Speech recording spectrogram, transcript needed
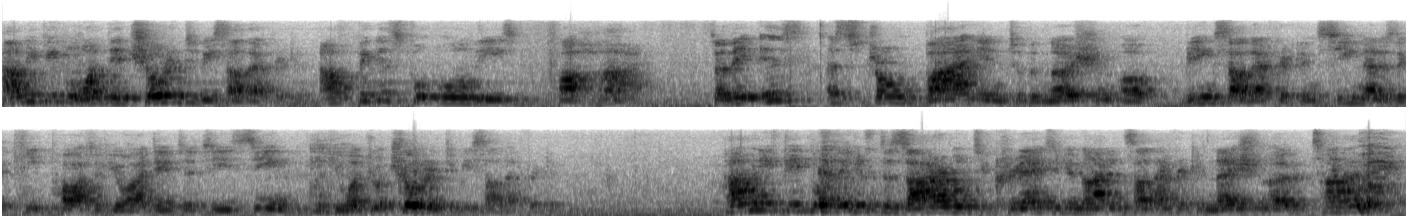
How many people want their children to be South African? Our figures for all these are high. So there is a strong buy-in to the notion of being South African, seeing that as a key part of your identity, seeing that you want your children to be South African. How many people think it's desirable to create a united South African nation over time?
